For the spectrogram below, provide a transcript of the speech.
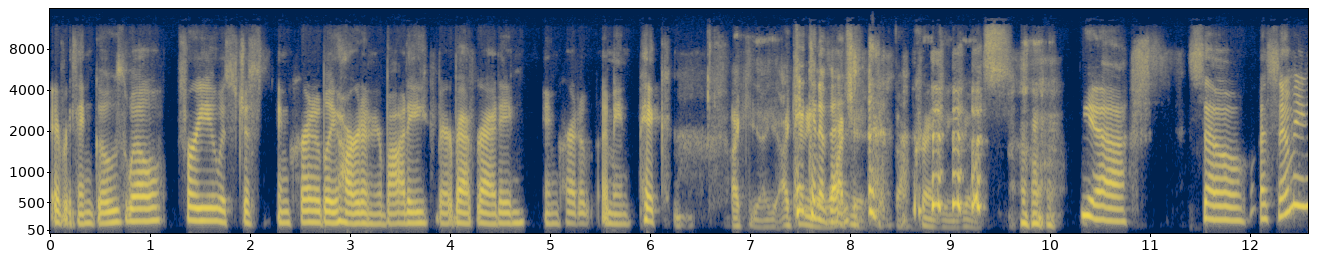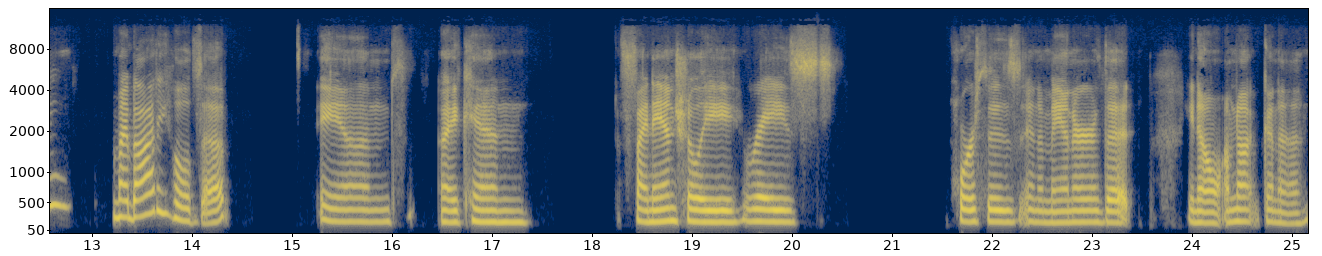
everything goes well for you. It's just incredibly hard on your body. Bareback riding, incredible. I mean, pick. I, I can't even watch it without cringing. Yes. yeah. So, assuming my body holds up and I can financially raise horses in a manner that, you know, I'm not going to,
